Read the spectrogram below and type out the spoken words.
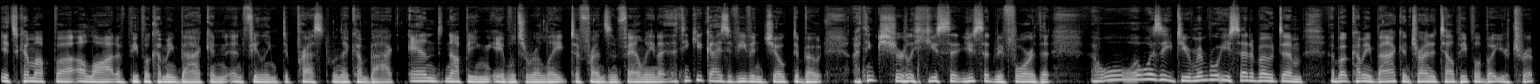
it's come up uh, a lot of people coming back and, and feeling depressed when they come back and not being able to relate to friends and family. And I, I think you guys have even joked about. I think Shirley, you said you said before that. Oh, what was it? Do you remember what you said about um, about coming back and trying to tell people about your trip?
